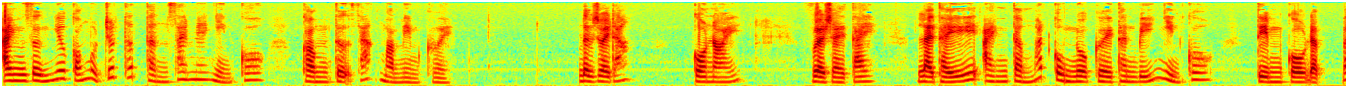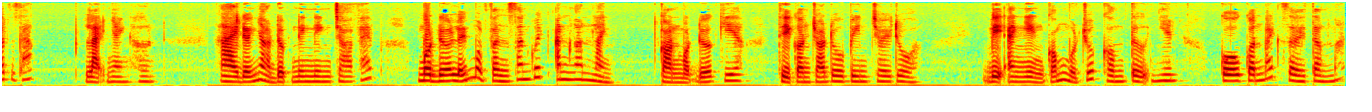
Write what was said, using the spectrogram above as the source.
Anh dường như có một chút thất thần say mê nhìn cô, không tự giác mà mỉm cười. Được rồi đó, cô nói. Vừa rời tay, lại thấy anh tầm mắt cùng nụ cười thần bí nhìn cô, tim cô đập bất giác lại nhanh hơn. Hai đứa nhỏ được Ninh Ninh cho phép, một đứa lấy một phần sandwich ăn ngon lành, còn một đứa kia thì còn chó Robin chơi đùa. Bị anh nhìn có một chút không tự nhiên, cô quấn bách rời tầm mắt,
